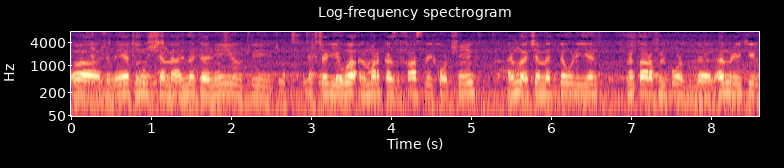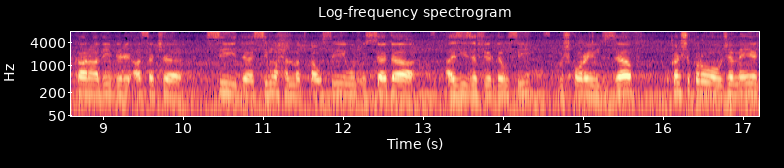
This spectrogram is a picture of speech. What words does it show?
وجمعيات المجتمع المدني تحت لواء المركز الخاص لل coaching المعتمد دوليا من طرف ال board الأمريكي الكندي برئاسة السيد السي محمد طوسي والأستاذة عزيزة فردوسي مشكورين بزاف. وكنشكروا جمعية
